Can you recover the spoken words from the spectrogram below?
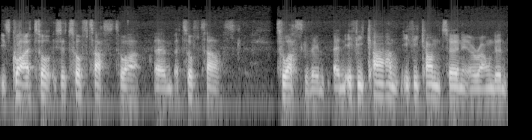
It's quite a tough. It's a tough task to um, a tough task to ask of him, and if he can, if he can turn it around and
